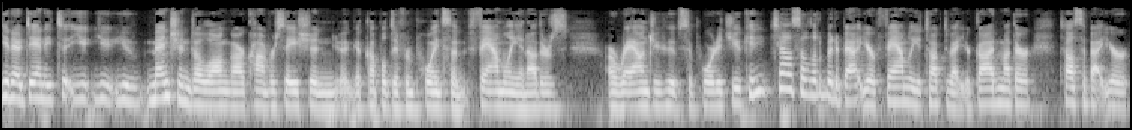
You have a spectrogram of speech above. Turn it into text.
You know, Danny, t- you, you, you mentioned along our conversation a couple different points of family and others around you who've supported you. Can you tell us a little bit about your family? You talked about your godmother. Tell us about your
